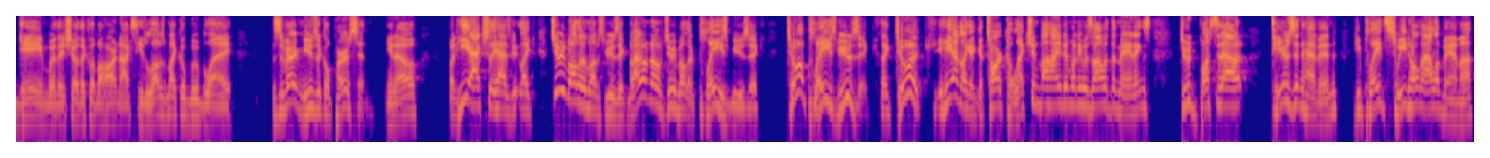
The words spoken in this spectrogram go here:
game where they showed the clip of Hard Knocks, he loves Michael Bublé. This is a very musical person, you know. But he actually has like Jimmy Butler loves music, but I don't know if Jimmy Butler plays music. Tua plays music. Like Tua, he had like a guitar collection behind him when he was on with the Mannings. Dude busted out Tears in Heaven. He played Sweet Home Alabama.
